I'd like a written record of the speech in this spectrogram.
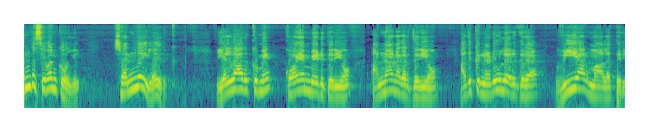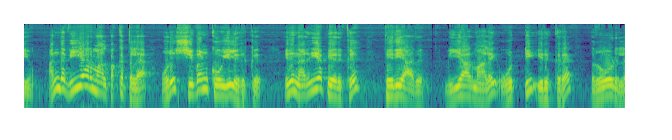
இந்த சிவன் கோயில் சென்னையில இருக்கு. எல்லாருக்குமே கோயம்பேடு தெரியும் அண்ணா நகர் தெரியும் அதுக்கு நடுவுல இருக்கிற விஆர் மாலை தெரியும். அந்த விஆர் மால் பக்கத்துல ஒரு சிவன் கோயில் இருக்கு. இது நிறைய பேருக்கு தெரியாது. விஆர் மாலை ஒட்டி இருக்கிற ரோடுல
